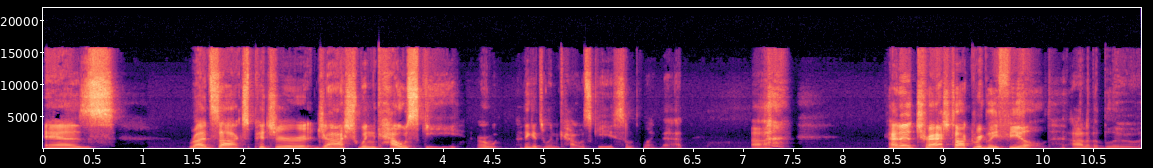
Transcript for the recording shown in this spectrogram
as Red Sox pitcher Josh Winckowski, or I think it's Winckowski, something like that. Uh, kind of trash talk Wrigley Field out of the blue.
